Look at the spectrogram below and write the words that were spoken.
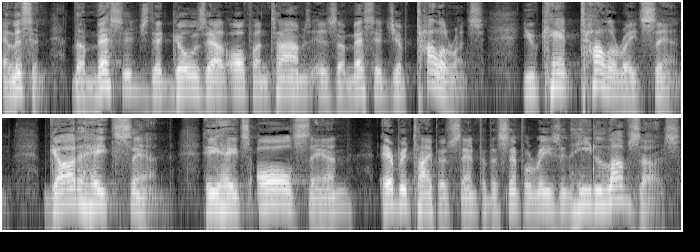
And listen, the message that goes out oftentimes is a message of tolerance. You can't tolerate sin. God hates sin. He hates all sin every type of sin for the simple reason He loves us.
